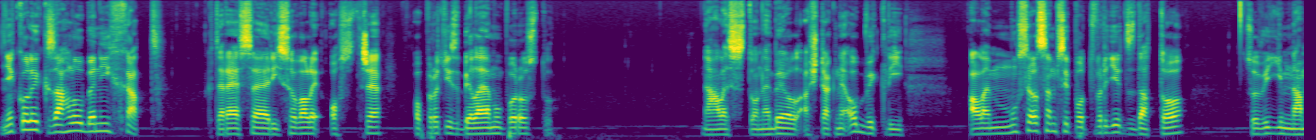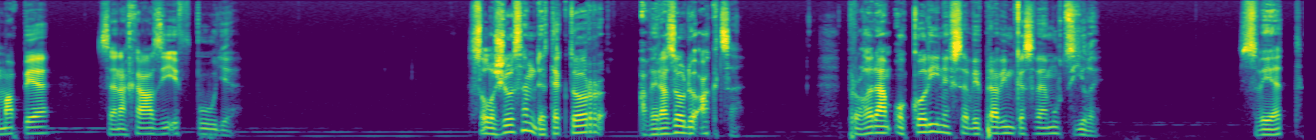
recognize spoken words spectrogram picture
Několik zahloubených chat, které se rýsovaly ostře oproti zbylému porostu. Nález to nebyl až tak neobvyklý, ale musel jsem si potvrdit, zda to, co vidím na mapě, se nachází i v půdě. Složil jsem detektor a vyrazil do akce. Prohledám okolí, než se vypravím ke svému cíli. Svět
